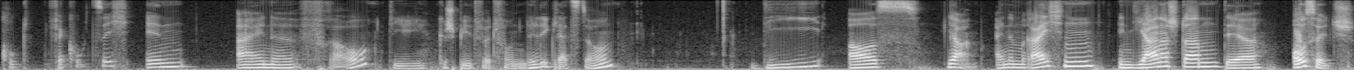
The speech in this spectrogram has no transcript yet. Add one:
guckt, verguckt sich in eine Frau, die gespielt wird von Lily Gladstone, die aus ja, einem reichen Indianerstamm der Osage,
